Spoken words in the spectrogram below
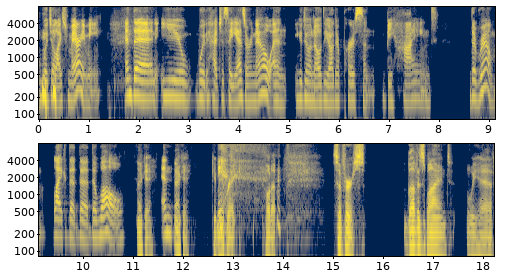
would you like to marry me and then you would have to say yes or no and you don't know the other person behind the room like the the, the wall Okay, and okay, give me a break. Hold up. So first, Love is Blind. We have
